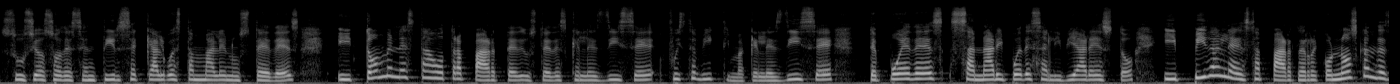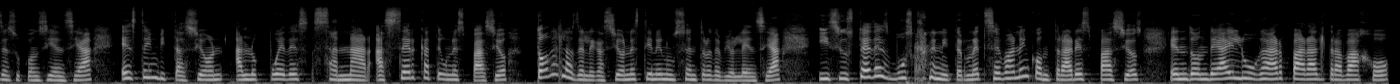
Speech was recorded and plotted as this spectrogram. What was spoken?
sucios o de sentirse que algo está mal en ustedes y tomen esta otra parte de ustedes que les dice, fuiste víctima, que les dice, te puedes sanar y puedes aliviar esto y pídanle esa parte, reconozcan desde su conciencia esta invitación a lo puedes sanar, acércate a un espacio. Todas las delegaciones tienen un centro de violencia y si ustedes buscan en internet se van a encontrar espacios en donde hay lugar para el trabajo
